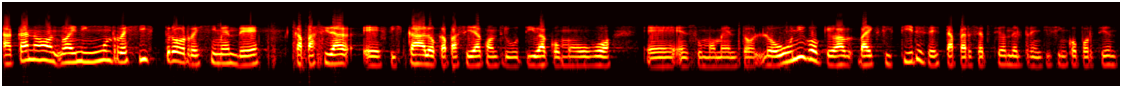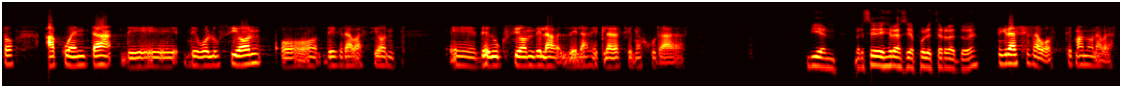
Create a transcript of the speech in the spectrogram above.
acá no, no hay ningún registro o régimen de capacidad eh, fiscal o capacidad contributiva como hubo eh, en su momento. Lo único que va, va, a existir es esta percepción del 35% a cuenta de devolución o desgrabación, deducción de, la, de las declaraciones juradas. Bien, Mercedes, gracias por este rato. ¿eh? Gracias a vos, te mando un abrazo.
